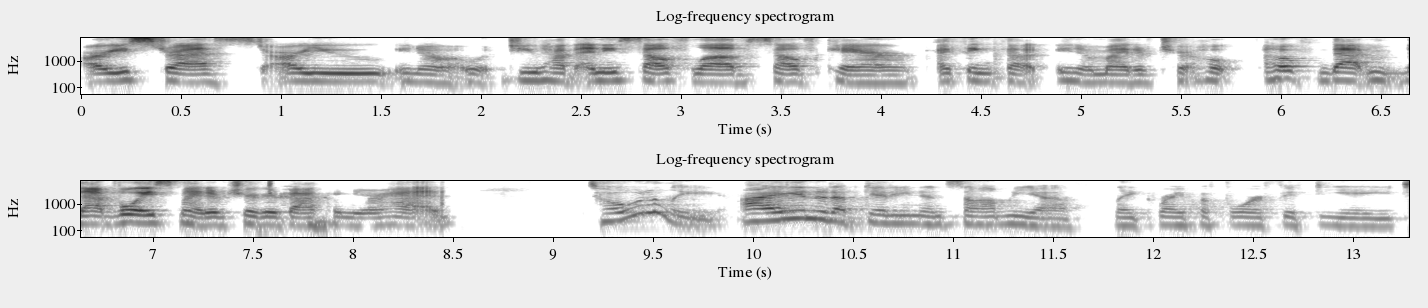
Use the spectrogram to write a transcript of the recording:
Are you stressed? Are you you know do you have any self-love self-care? I think that you know might have tr- hope, hope that that voice might have triggered back in your head. Totally. I ended up getting insomnia like right before 58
